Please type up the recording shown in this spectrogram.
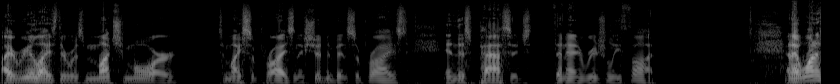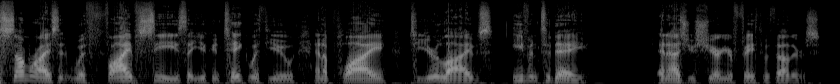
I realized there was much more to my surprise, and I shouldn't have been surprised, in this passage than I originally thought. And I want to summarize it with five C's that you can take with you and apply to your lives even today and as you share your faith with others.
